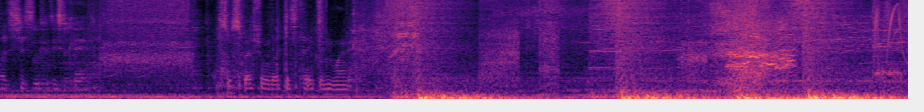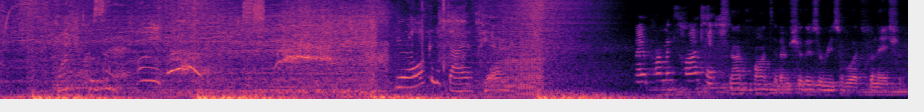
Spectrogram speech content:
Let's just. Look at these, okay? What's so special about this tape, anyway? You're gonna die up here. My apartment's haunted. It's not haunted. I'm sure there's a reasonable explanation.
